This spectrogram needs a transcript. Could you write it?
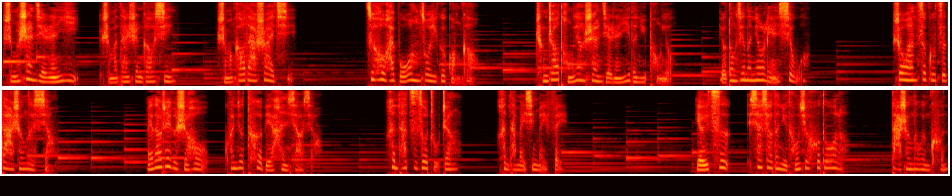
什么善解人意，什么单身高薪。什么高大帅气，最后还不忘做一个广告，诚招同样善解人意的女朋友，有动心的妞联系我。说完自顾自大声的笑。每到这个时候，坤就特别恨笑笑，恨他自作主张，恨他没心没肺。有一次，笑笑的女同学喝多了，大声的问坤：“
